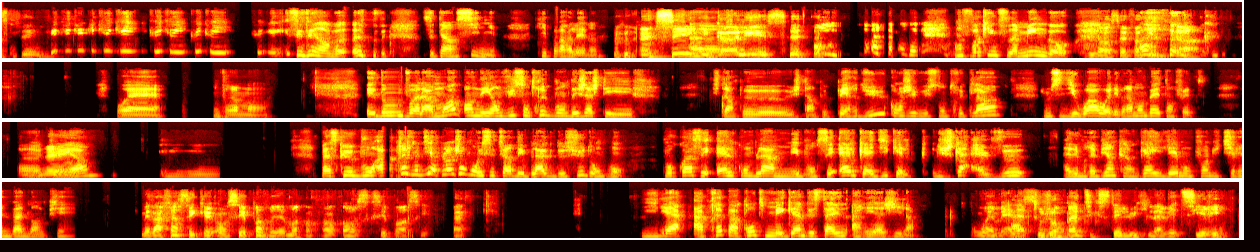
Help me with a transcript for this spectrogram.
c'était- un, c'était un signe qui parlait, là. Un signe, Euh. calice. Un fucking flamingo. non, c'est fucking duck. Ouais, vraiment. Et donc voilà, moi, en ayant vu son truc, bon, déjà, j'étais, j'étais un peu, j'étais un peu perdue quand j'ai vu son truc là. Je me suis dit, waouh, elle est vraiment bête en fait, euh. Et- Parce que bon, après, je me dis, il y a plein de gens qui vont essayer de faire des blagues dessus, donc bon, pourquoi c'est elle qu'on blâme? Mais bon, c'est elle qui a dit qu'elle, jusqu'à, elle veut, elle aimerait bien qu'un gars, il aime au point de lui tirer une balle dans le pied. Mais l'affaire, c'est qu'on ne sait pas vraiment encore ce qui s'est passé. Yeah. Après, par contre, Megan Thee Stallion a réagi là. Ouais, mais elle Ah, a c'est- toujours pas dit que c'était lui qui l'avait tiré.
